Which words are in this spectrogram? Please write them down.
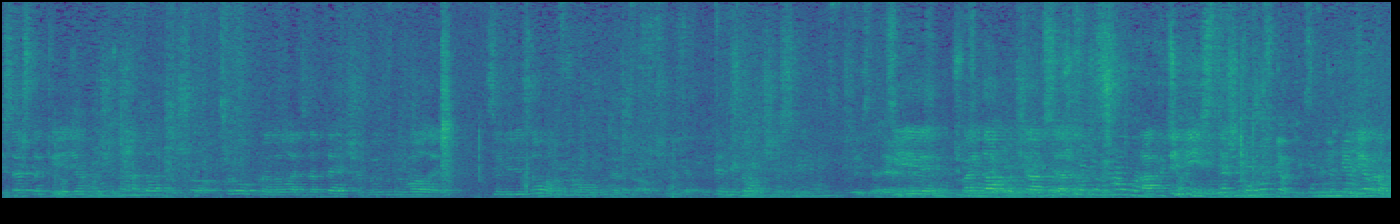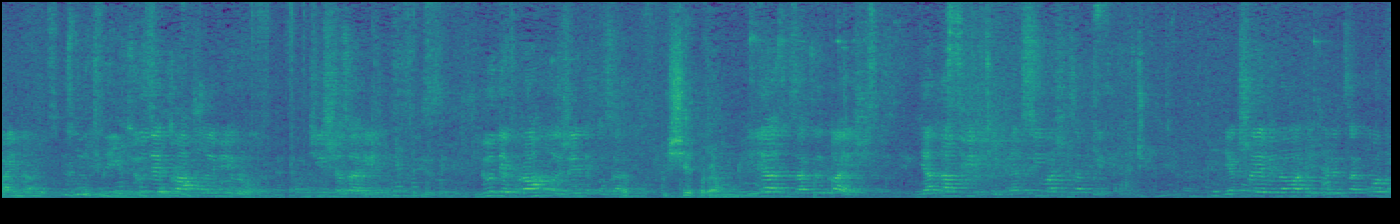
Все ж таки я хочу нагадати, що кров пролилась за те, щоб ми будували цивілізовану правову державу, в тому числі. І Майдан почався активістів Євромайдану. Люди прагнули віру, ті, що загинули. Люди прагнули жити по закону. І я закликаю, я дам відповідь на всі ваші запитання. Якщо я винуватий перед законом.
